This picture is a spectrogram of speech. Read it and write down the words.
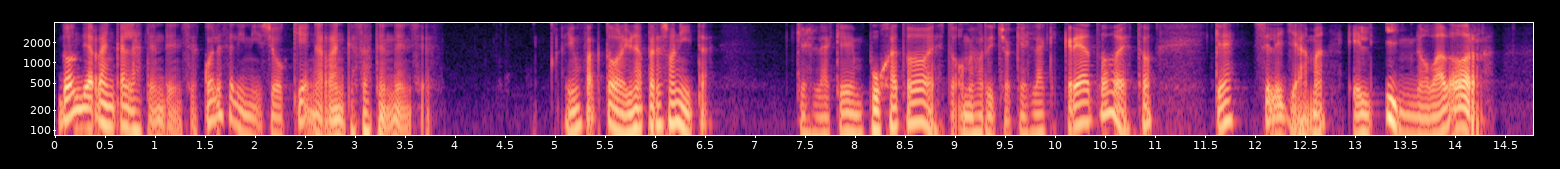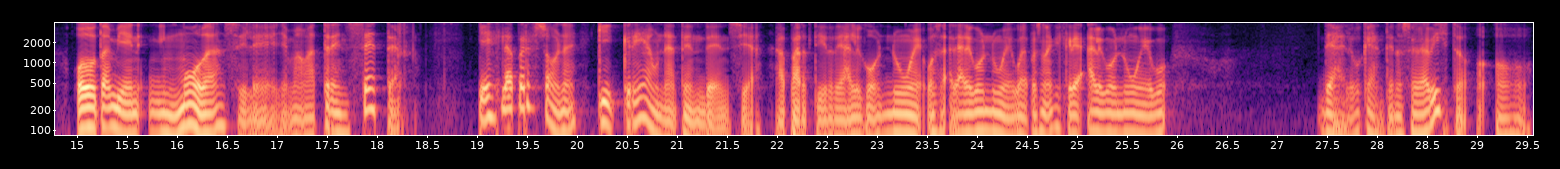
¿Dónde arrancan las tendencias? ¿Cuál es el inicio? ¿Quién arranca esas tendencias? Hay un factor, hay una personita que es la que empuja todo esto, o mejor dicho, que es la que crea todo esto, que se le llama el innovador. O también en moda se le llamaba trendsetter, que es la persona que crea una tendencia a partir de algo nuevo, o sea, de algo nuevo, la persona que crea algo nuevo de algo que antes no se había visto, o,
